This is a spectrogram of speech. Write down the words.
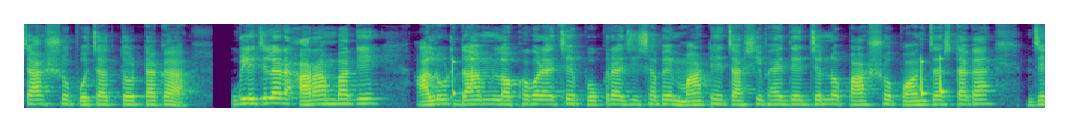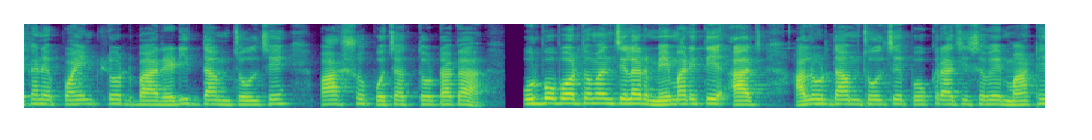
চারশো পঁচাত্তর টাকা। হুগলি জেলার আরামবাগে আলুর দাম লক্ষ্য করা যাচ্ছে পোকরাজ হিসাবে মাঠে চাষি ভাইদের জন্য পাঁচশো পঞ্চাশ টাকা, যেখানে পয়েন্ট লোড বা রেডির দাম চলছে পাঁচশো পঁচাত্তর টাকা। পূর্ব বর্ধমান জেলার মেমারিতে আজ আলুর দাম চলছে পোকরাজ হিসেবে মাঠে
